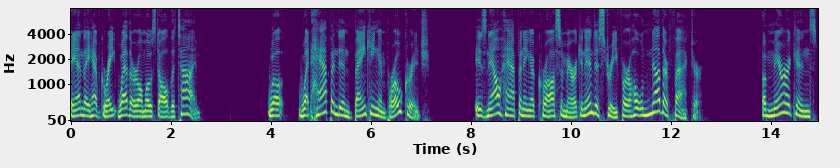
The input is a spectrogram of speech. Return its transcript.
And they have great weather almost all the time. Well, what happened in banking and brokerage is now happening across American industry for a whole nother factor. Americans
